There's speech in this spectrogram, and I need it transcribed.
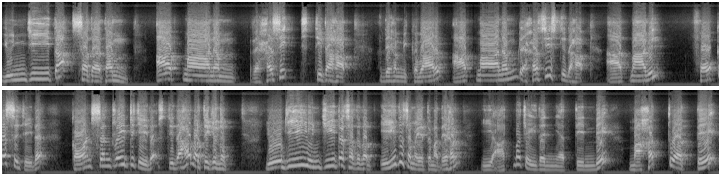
യുഞ്ജീത സതതം. ആത്മാനം രഹസി സ്ഥിത. അദ്ദേഹം മിക്കവാറും ആത്മാനം രഹസി സ്ഥിത. ആത്മാവിൽ ഫോക്കസ് ചെയ്ത് കോൺസെൻട്രേറ്റ് ചെയ്ത് സ്ഥിത വർത്തിക്കുന്നു. യോഗീ യുഞ്ചീത സതതം ഏത് സമയത്തും അദ്ദേഹം ഈ ആത്മചൈതന്യത്തിന്റെ മഹത്വത്തെ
